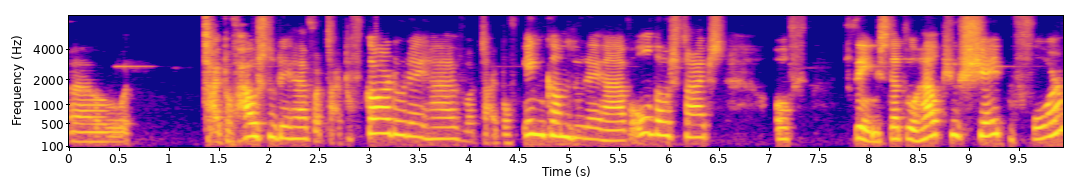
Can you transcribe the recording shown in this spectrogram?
Uh, what type of house do they have? What type of car do they have? What type of income do they have? All those types of things that will help you shape a form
